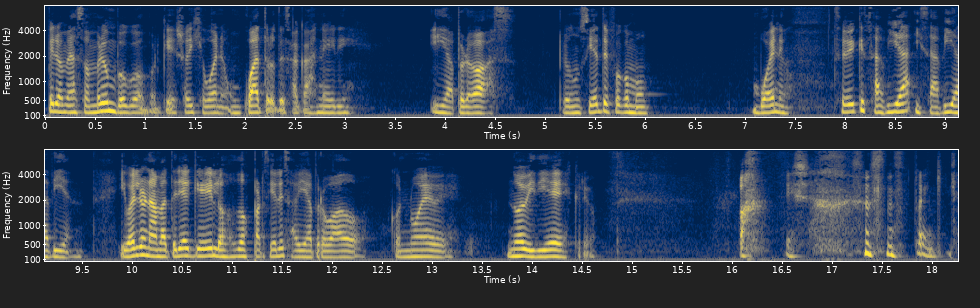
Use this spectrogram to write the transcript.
Pero me asombré un poco porque yo dije, bueno, un 4 te sacas, Neri. Y aprobás. Pero un 7 fue como, bueno, se ve que sabía y sabía bien. Igual era una materia que los dos parciales había aprobado con nueve, nueve y diez creo. Ah, ella, tranquila.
